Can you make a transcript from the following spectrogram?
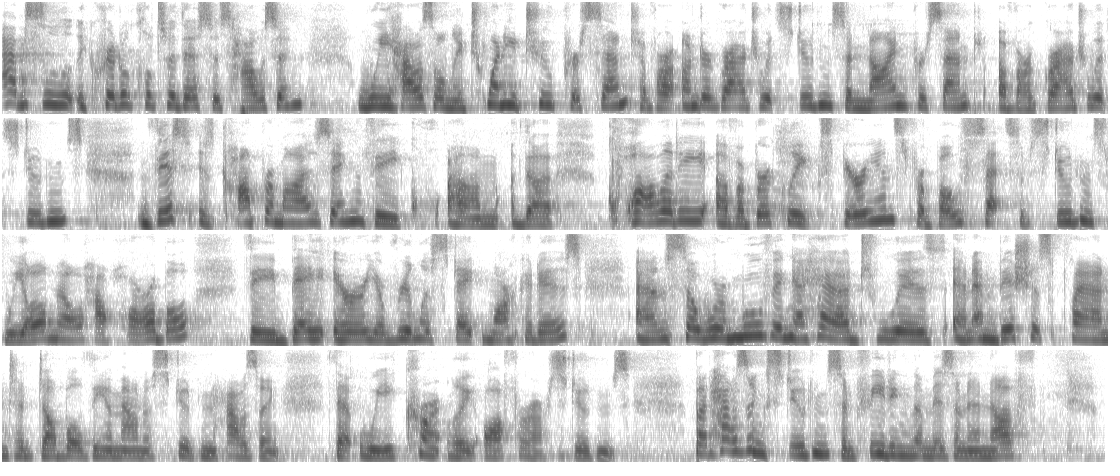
Absolutely critical to this is housing. We house only 22% of our undergraduate students and 9% of our graduate students. This is compromising the, um, the quality of a Berkeley experience for both sets of students. We all know how horrible the Bay Area real estate market is. And so we're moving ahead with an ambitious plan to double the amount of student housing that we currently offer our students. But housing students and feeding them isn't enough.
